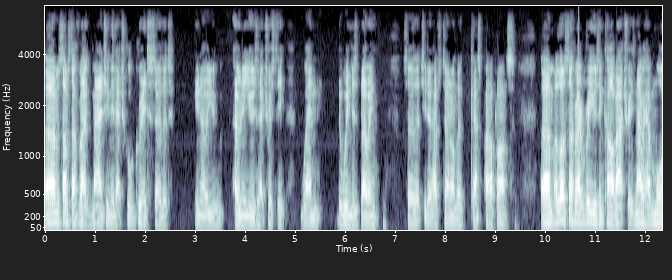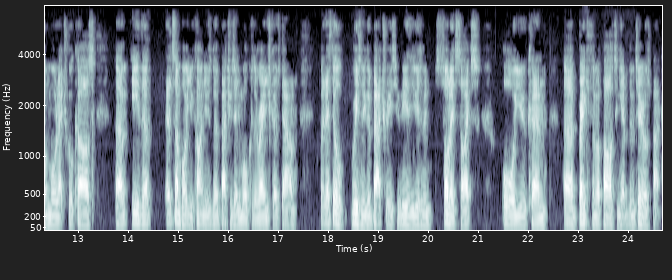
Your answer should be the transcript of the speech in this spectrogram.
Um, some stuff about managing the electrical grid so that you know you only use electricity when the wind is blowing so that you don't have to turn on the gas power plants. Um, a lot of stuff about reusing car batteries. Now we have more and more electrical cars. Um, either at some point you can't use the batteries anymore because the range goes down, but they're still reasonably good batteries. You can either use them in solid sites or you can uh, break them apart and get the materials back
